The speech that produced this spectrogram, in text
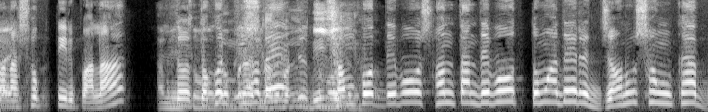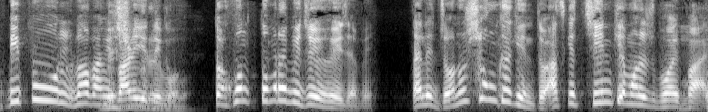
পালা শক্তির পালা। তো তখন কি হবে? সম্পদ দেব সন্তান দেব তোমাদের জনসংখ্যা বিপুল ভাবে আমি বাড়িয়ে দেব। দেবো। তখন তোমরা বিজয়ী হয়ে যাবে। তাহলে জনসংখ্যা কিন্তু আজকে চীনকে মানুষ ভয় পায়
